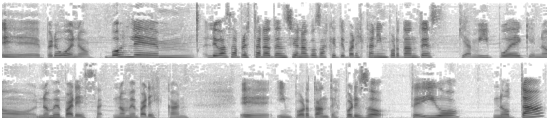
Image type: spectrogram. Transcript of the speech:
Eh, pero bueno, vos le, le, vas a prestar atención a cosas que te parezcan importantes que a mí puede que no, no, me, no me parezcan eh, importantes. Por eso te digo, nota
